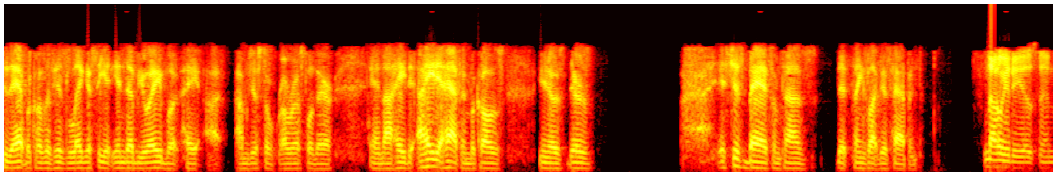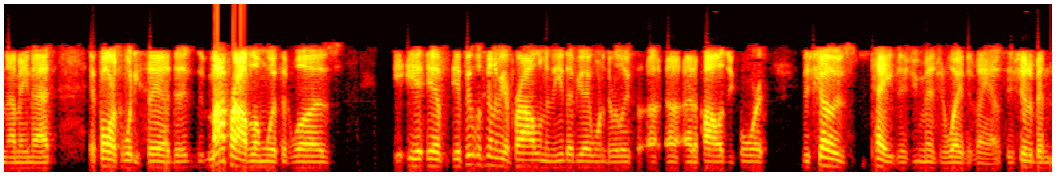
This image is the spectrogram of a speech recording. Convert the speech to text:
to that because of his legacy at NWA. But hey, I, I'm just a, a wrestler there, and I hate it. I hate it happen because you know there's it's just bad sometimes that things like this happen. No, it is, and I mean that. As far as what he said, my problem with it was if if it was going to be a problem and the NWA wanted to release a, a, an apology for it, the show's taped, as you mentioned, way in advance. It should have been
